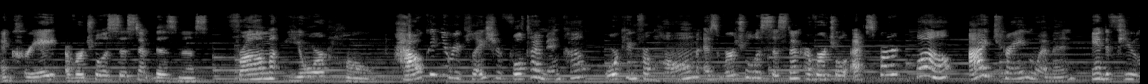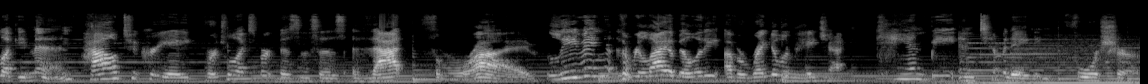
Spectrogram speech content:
and create a virtual assistant business from your home. How can you replace your full-time income working from home as a virtual assistant or virtual expert? Well, I train women and a few lucky men how to create virtual expert businesses that thrive. Leaving the reliability of a regular paycheck can be intimidating for sure.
